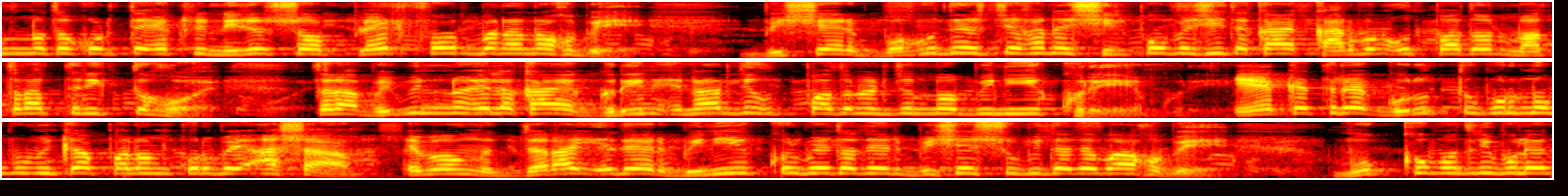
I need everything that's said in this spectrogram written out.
উন্নত করতে একটি নিজস্ব প্ল্যাটফর্ম বানানো হবে। বিশ্বের বহু দেশ যেখানে শিল্প বেশি থাকায় কার্বন উৎপাদন মাত্রাতিরিক্ত হয়, তারা বিভিন্ন এলাকায় গ্রিন এনার্জি উৎপাদনের জন্য বিনিয়োগ করে। এক্ষেত্রে গুরুত্বপূর্ণ ভূমিকা পালন করবে আসাম এবং যারাই এদের বিনিয়োগ করবে তাদের বিশেষ সুবিধা দেওয়া হবে। মুখ্যমন্ত্রী বলেন,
